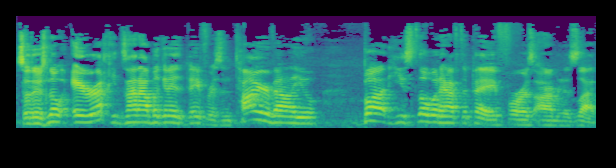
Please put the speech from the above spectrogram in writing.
So there's no Erech, he's not obligated to pay for his entire value, but he still would have to pay for his arm and his leg.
